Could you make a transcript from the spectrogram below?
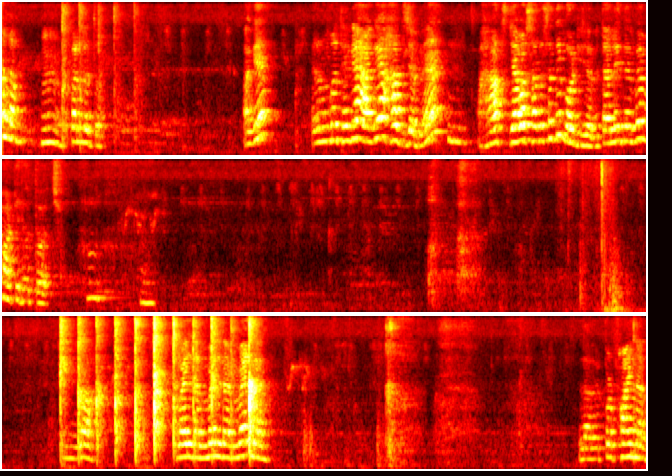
পারলাম হুম পারলো তো আগে এরকম করে থেকে আগে হাত যাবে হ্যাঁ হাত যাওয়ার সাথে সাথে বডি যাবে তাহলেই দেখবে মাটি ধরতে পারছো হুম বাহ well done well done well done এরপর ফাইনাল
